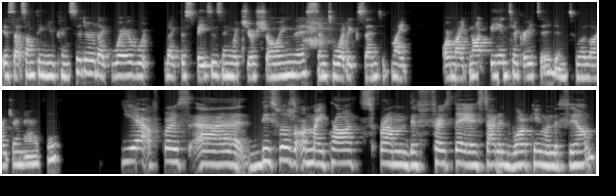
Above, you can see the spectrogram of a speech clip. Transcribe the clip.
is that something you consider like where would like the spaces in which you're showing this and to what extent it might or might not be integrated into a larger narrative yeah, of course. Uh, this was on my thoughts from the first day I started working on the film.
